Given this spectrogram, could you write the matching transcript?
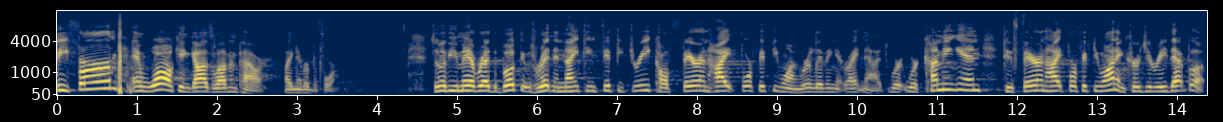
be firm, and walk in God's love and power like never before. Some of you may have read the book that was written in 1953 called Fahrenheit 451. We're living it right now. We're, we're coming in to Fahrenheit 451. I encourage you to read that book.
